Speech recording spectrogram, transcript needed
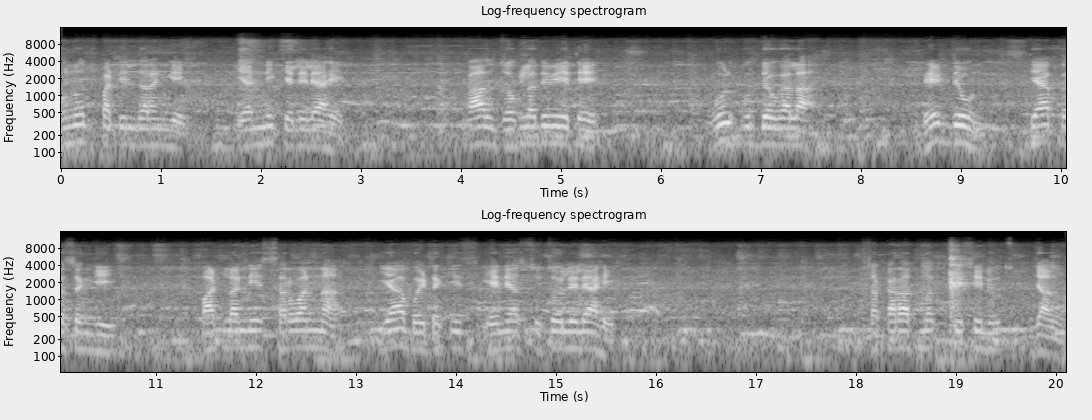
मनोज पाटील जरांगे यांनी केलेले आहे. काल जोगलादेवी येथे गुळ उद्योगाला भेट देऊन त्या प्रसंगी पाटलांनी सर्वांना या बैठकीस येण्यास सुचवलेले आहे. सकारात्मक सी सी न्यूज जालना.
